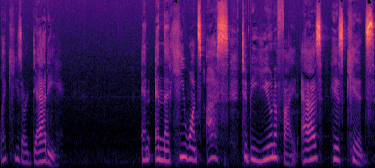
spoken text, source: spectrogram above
like he's our daddy and, and that He wants us to be unified as His kids.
